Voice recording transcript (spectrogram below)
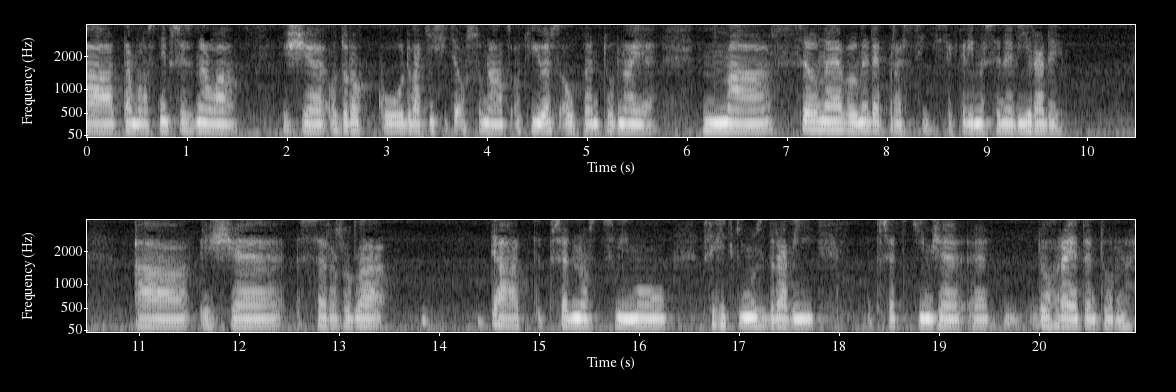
a tam vlastně přiznala, že od roku 2018 od US Open turnaje má silné vlny depresí, se kterými si neví rady. A že se rozhodla dát přednost svýmu psychickému zdraví před tím, že eh, dohraje ten turnaj.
